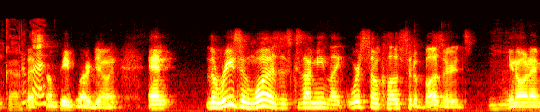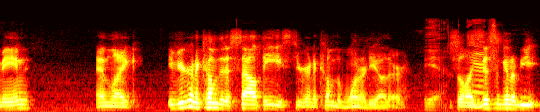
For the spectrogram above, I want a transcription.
Okay. that Okay. some people are doing, and the reason was is because I mean like we're so close to the buzzards. Mhm. You know what I mean? And like, if you're gonna come to the southeast, you're gonna come to one or the other. Yeah. So like Yeah. this is gonna be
